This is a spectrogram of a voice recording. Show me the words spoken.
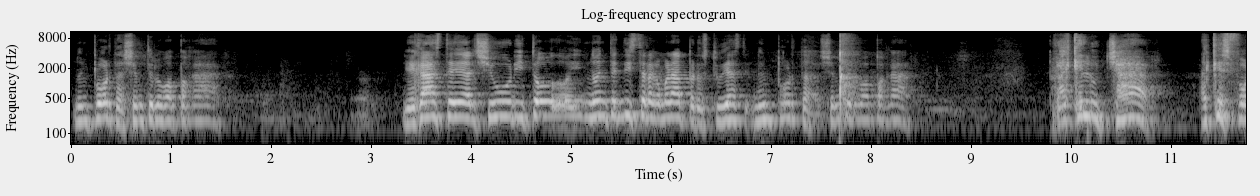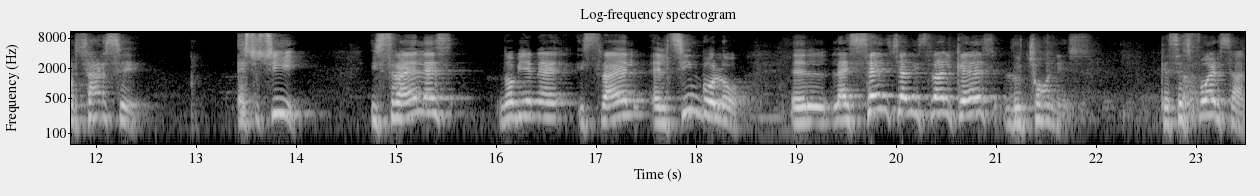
No importa, Hashem te lo va a pagar. Llegaste al shur y todo, y no entendiste la cámara, pero estudiaste. No importa, Hashem te lo va a pagar. Pero hay que luchar, hay que esforzarse. Eso sí, Israel es, no viene Israel, el símbolo, la esencia de Israel que es luchones, que se esfuerzan.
